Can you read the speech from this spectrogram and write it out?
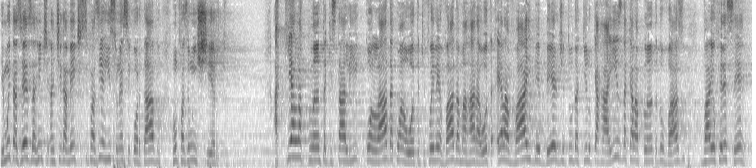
E muitas vezes a gente antigamente se fazia isso, né? Se cortava, vamos fazer um enxerto aquela planta que está ali colada com a outra, que foi levada a amarrar a outra, ela vai beber de tudo aquilo que a raiz daquela planta do vaso vai oferecer.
